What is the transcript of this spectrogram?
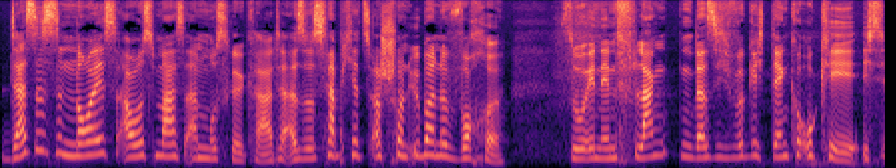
das ist ein neues Ausmaß an Muskelkater. Also das habe ich jetzt auch schon über eine Woche. So in den Flanken, dass ich wirklich denke, okay, ich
